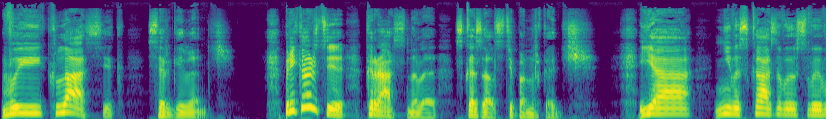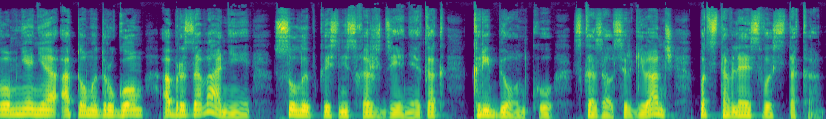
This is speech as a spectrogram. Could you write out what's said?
«Вы классик, Сергей Иванович. Прикажете красного?» — сказал Степан Аркадьевич. «Я не высказываю своего мнения о том и другом образовании с улыбкой снисхождения, как к ребенку», — сказал Сергей Иванович, подставляя свой стакан.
